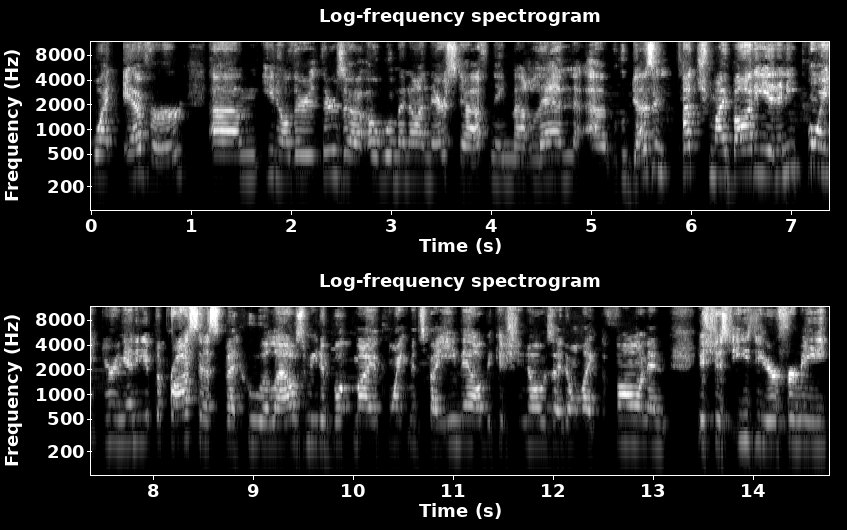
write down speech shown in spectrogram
whatever. Um, you know, there there's a, a, woman on their staff named Marlene uh, who doesn't touch my body at any point during any of the process, but who allows me to book my appointments by email because she knows I don't like the phone and it's just easier for me.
